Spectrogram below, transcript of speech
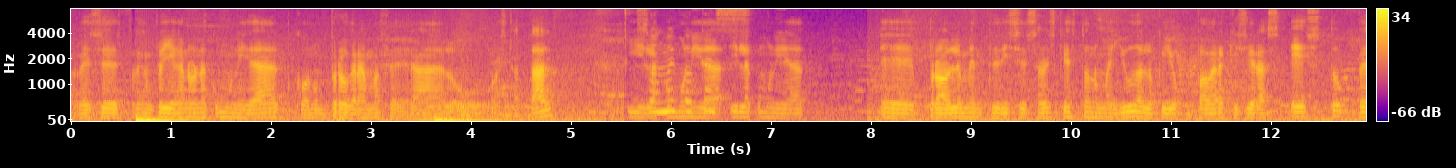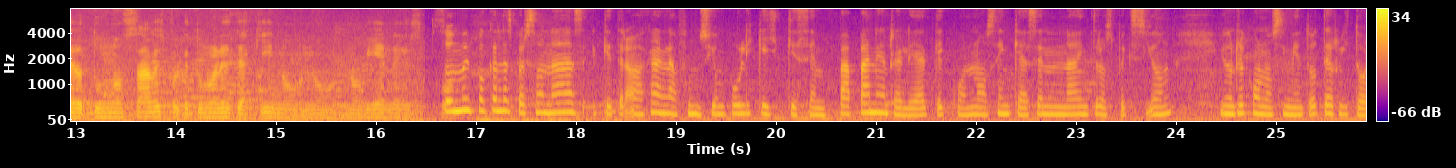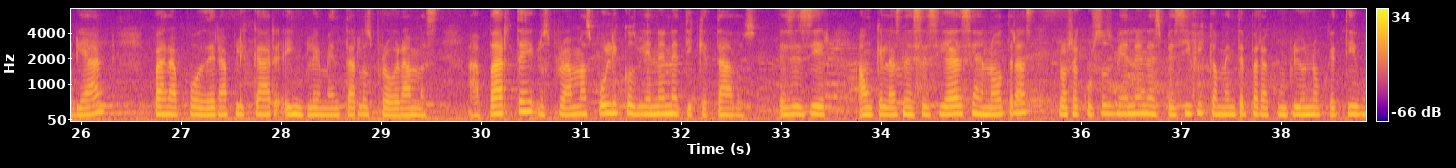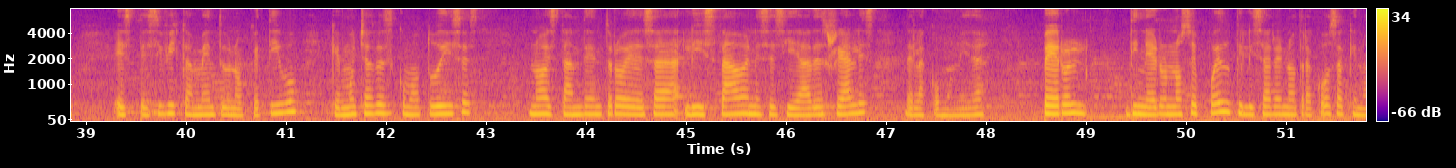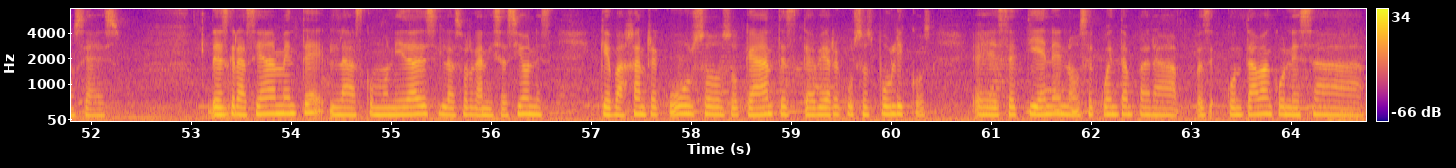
A veces, por ejemplo, llegan a una comunidad con un programa federal o, estatal y la comunidad y la comunidad eh, probablemente dices, sabes que esto no me ayuda, lo que yo ocupaba era que hicieras esto, pero tú no sabes porque tú no eres de aquí, no, no, no vienes. Son muy pocas las personas que trabajan en la función pública y que se empapan en realidad, que conocen, que hacen una introspección y un reconocimiento territorial para poder aplicar e implementar los programas. Aparte, los programas públicos vienen etiquetados, es decir, aunque las necesidades sean otras, los recursos vienen específicamente para cumplir un objetivo, específicamente un objetivo que muchas veces, como tú dices, no están dentro de ese listado de necesidades reales de la comunidad. Pero el dinero no se puede utilizar en otra cosa que no sea eso. Desgraciadamente las comunidades y las organizaciones que bajan recursos o que antes que había recursos públicos eh, se tienen o se cuentan para, pues contaban con esa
